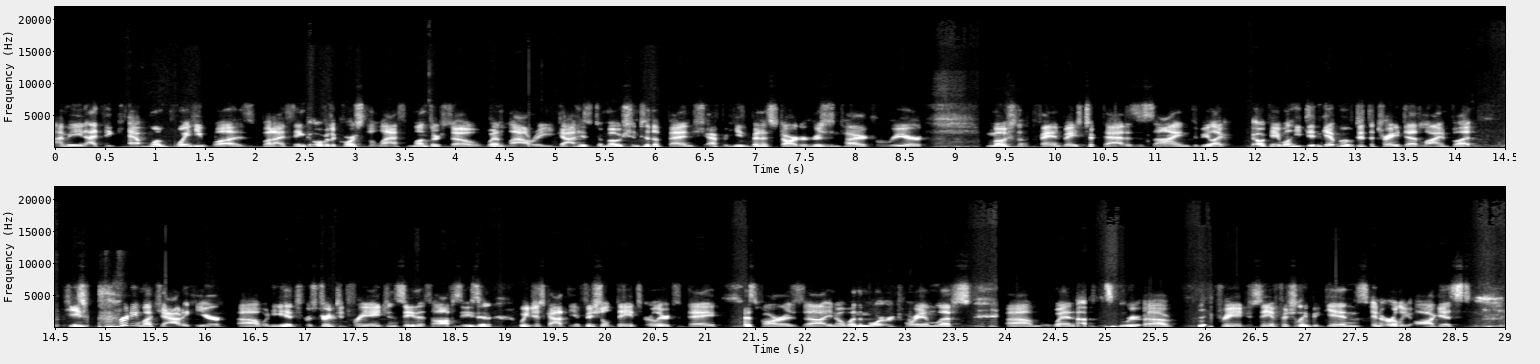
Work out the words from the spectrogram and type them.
I mean, I think at one point he was, but I think over the course of the last month or so, when Lauri got his demotion to the bench after he's been a starter his entire career, most of the fan base took that as a sign to be like, okay, well, he didn't get moved at the trade deadline, but he's pretty much out of here uh, when he hits restricted free agency this offseason. We just got the official dates earlier today as far as, uh, you know, when the moratorium lifts, um, when uh, uh, free agency officially begins in early August.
